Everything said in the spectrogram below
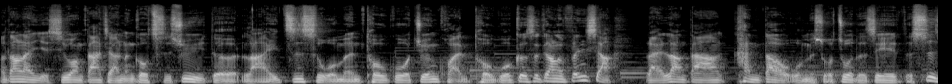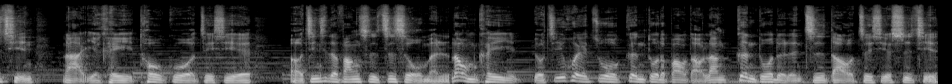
那当然也希望大家能够持续的来支持我们，透过捐款，透过各式各样的分享，来让大家看到我们所做的这些的事情。那也可以透过这些呃经济的方式支持我们，让我们可以有机会做更多的报道，让更多的人知道这些事情。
